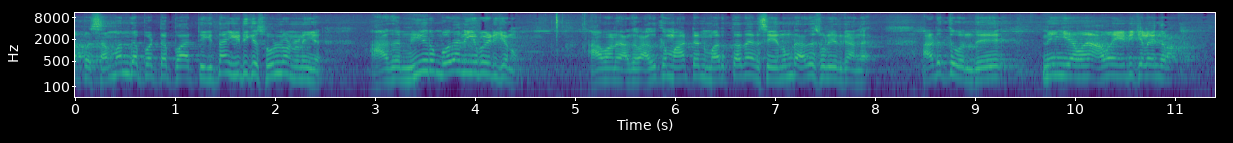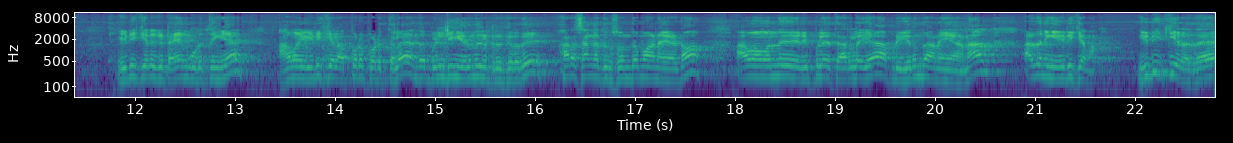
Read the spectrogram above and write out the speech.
அப்போ சம்மந்தப்பட்ட பார்ட்டிக்கு தான் இடிக்க சொல்லணும் நீங்கள் அதை மீறும் போது தான் நீங்கள் போய் இடிக்கணும். அவனை அது அதுக்கு மாட்டேன்னு மறுத்தா தான் என்ன செய்யணும்னு அதை சொல்லியிருக்காங்க. அடுத்து வந்து நீங்கள் அவன் அவன் இடிக்கலைங்கிறான். இடிக்கிறதுக்கு டைம் கொடுத்தீங்க. அவன் இடிக்கல அப்புறப்படுத்தலை. அந்த பில்டிங் இருந்துக்கிட்டு இருக்கிறது அரசாங்கத்துக்கு சொந்தமான இடம். அவன் வந்து ரிப்ளை தரலையா? அப்படி இருந்தானேயானால் அதை நீங்கள் இடிக்கலாம். இடிக்கிறத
